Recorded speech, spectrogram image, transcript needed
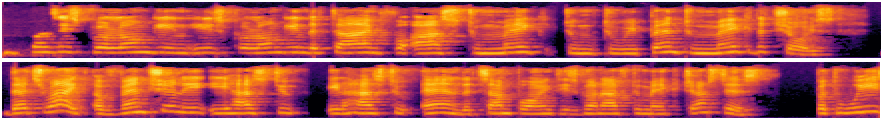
because he's prolonging he's prolonging the time for us to make to to repent to make the choice that's right eventually he has to it has to end at some point he's going to have to make justice but we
